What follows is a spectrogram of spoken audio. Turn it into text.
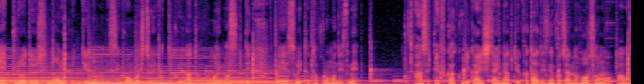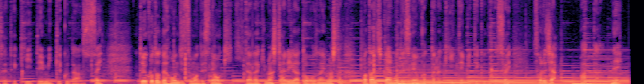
えー、プロデュース能力っていうのもですね今後必要になってくるなと思いますんで、えそういったところもですね合わせて深く理解したいなという方はですね、こちらの放送も合わせて聞いてみてください。ということで本日もですね、お聴きいただきましてありがとうございました。また次回もですね、よかったら聞いてみてください。それじゃ、またね。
